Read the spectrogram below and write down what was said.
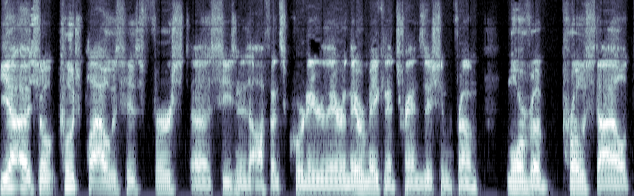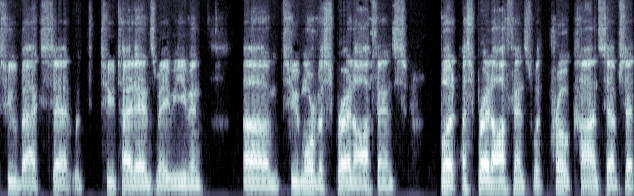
Yeah, uh, so Coach Plough was his first uh, season as offense coordinator there, and they were making a transition from more of a pro style two back set with two tight ends, maybe even um, to more of a spread offense, but a spread offense with pro concepts at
